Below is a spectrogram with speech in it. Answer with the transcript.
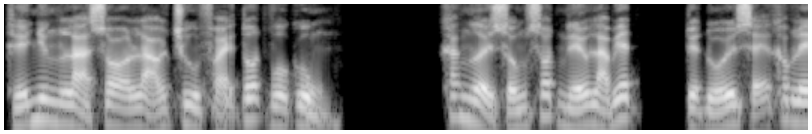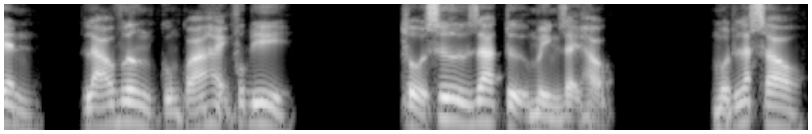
thế nhưng là so lão chu phải tốt vô cùng. Khác người sống sót nếu là biết, tuyệt đối sẽ khóc lên, lão vương cũng quá hạnh phúc đi. Tổ sư ra tự mình dạy học. Một lát sau,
